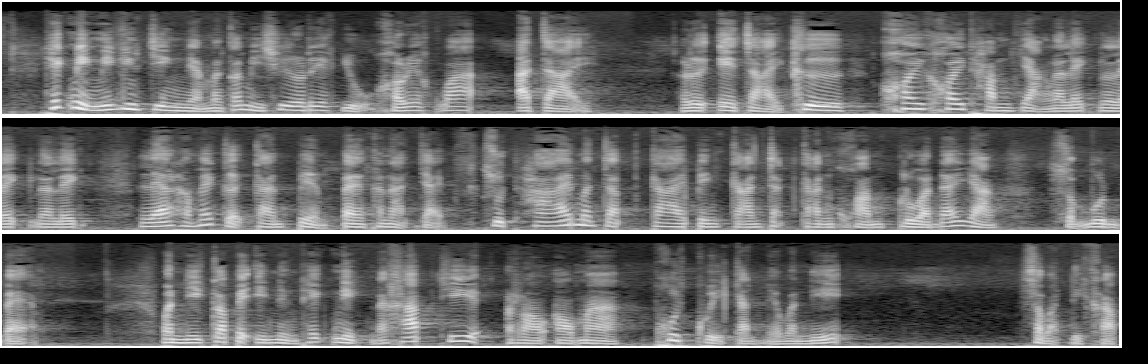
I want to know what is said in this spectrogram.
ๆ เทคนิคนี้จริงๆเนี่ยมันก็มีชื่อเรียกอยู่เขาเรียกว่าอาจายหรือเอจายคือค่อยๆทำอย่างละเล็กละเล็กละเล็ก แล้วทำให้เกิดการเปลี่ยนแปลงขนาดใหญ่ สุดท้ายมันจะกลายเป็นการจัดการความกลัวได้อย่างสมบูรณ์แบบ วันนี้ก็เป็นอีกหนึ่งเทคนิคนะครับที่เราเอามาพูดคุยกันในวันนี้ สวัสดีครับ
